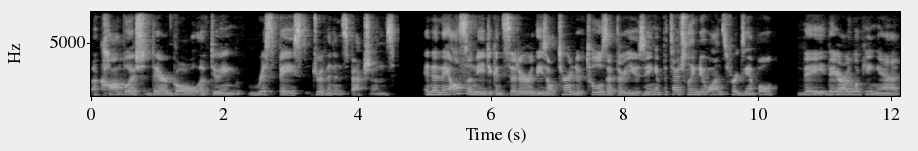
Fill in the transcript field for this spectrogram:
accomplish their goal of doing risk-based driven inspections. And then they also need to consider these alternative tools that they're using and potentially new ones. For example, they they are looking at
